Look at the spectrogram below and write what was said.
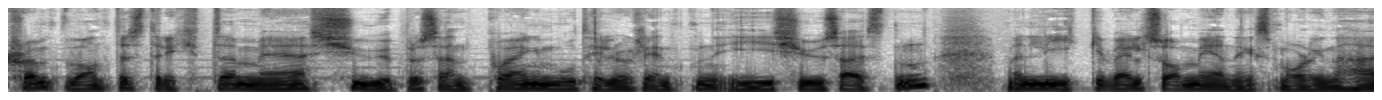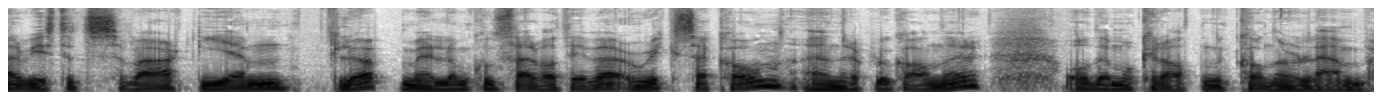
Trump vant distriktet med 20 prosentpoeng mot Hillary Clinton i 2016, men likevel så har meningsmålingene her vist et svært jevnt løp mellom konservative Rick Saccone, en republikaner, og demokraten Conor Lamb.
